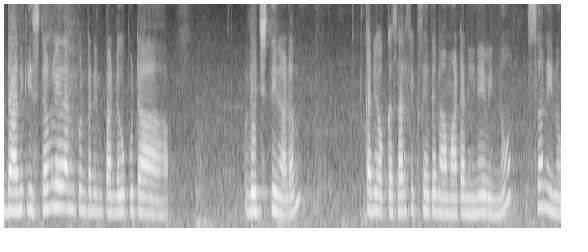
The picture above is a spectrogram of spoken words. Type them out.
దానికి ఇష్టం లేదనుకుంటా నేను పండుగ పూట వెజ్ తినడం కానీ ఒక్కసారి ఫిక్స్ అయితే నా మాట నేనే విన్ను. సో నేను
